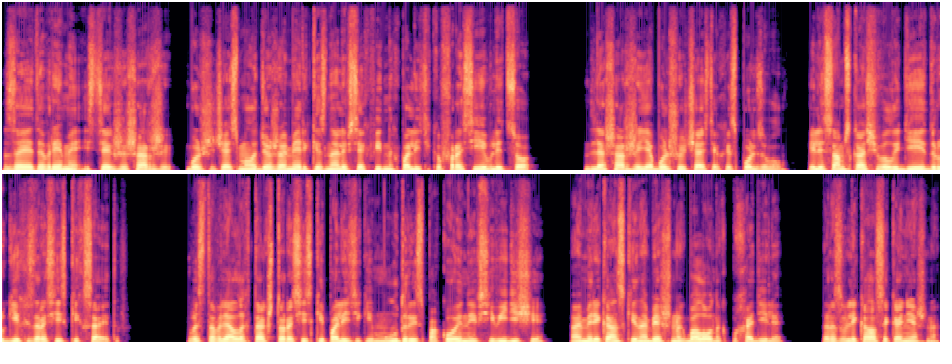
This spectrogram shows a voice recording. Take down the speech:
За это время из тех же шаржей большая часть молодежи Америки знали всех видных политиков России в лицо для шаржи я большую часть их использовал. Или сам скачивал идеи других из российских сайтов. Выставлял их так, что российские политики мудрые, спокойные, всевидящие, а американские на бешеных баллонах походили. Развлекался, конечно.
